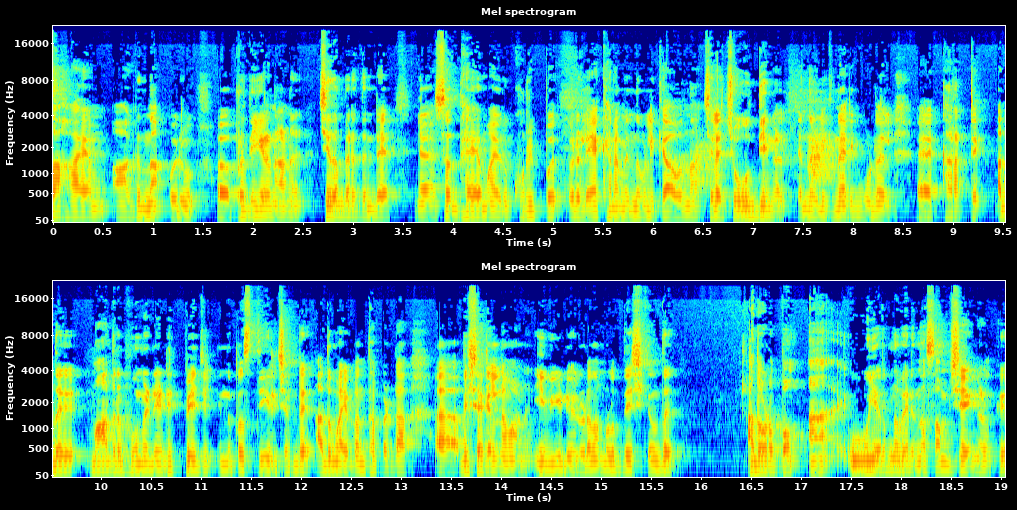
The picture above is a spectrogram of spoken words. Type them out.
സഹായം ആകുന്ന ഒരു പ്രതികരണമാണ്. ചിദംബരത്തിന്റെ ശ്രദ്ധേയമായൊരു കുറിപ്പ് ഒരു ലേഖനം എന്ന് വിളിക്കാവുന്ന ചില ചോദ്യങ്ങൾ എന്ന് വിളിക്കുന്നതായിരിക്കും കൂടുതൽ കറക്റ്റ് അത് മാതൃഭൂമിയുടെ എഡിറ്റ് പേജിൽ ഇന്ന് പ്രസിദ്ധീകരിച്ചിട്ടുണ്ട്. അതുമായി ബന്ധപ്പെട്ട വിശകലനമാണ് ഈ വീഡിയോയിലൂടെ നമ്മൾ ഉദ്ദേശിക്കുന്നത്. അതോടൊപ്പം ഉയർന്നു വരുന്ന സംശയങ്ങൾക്ക്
